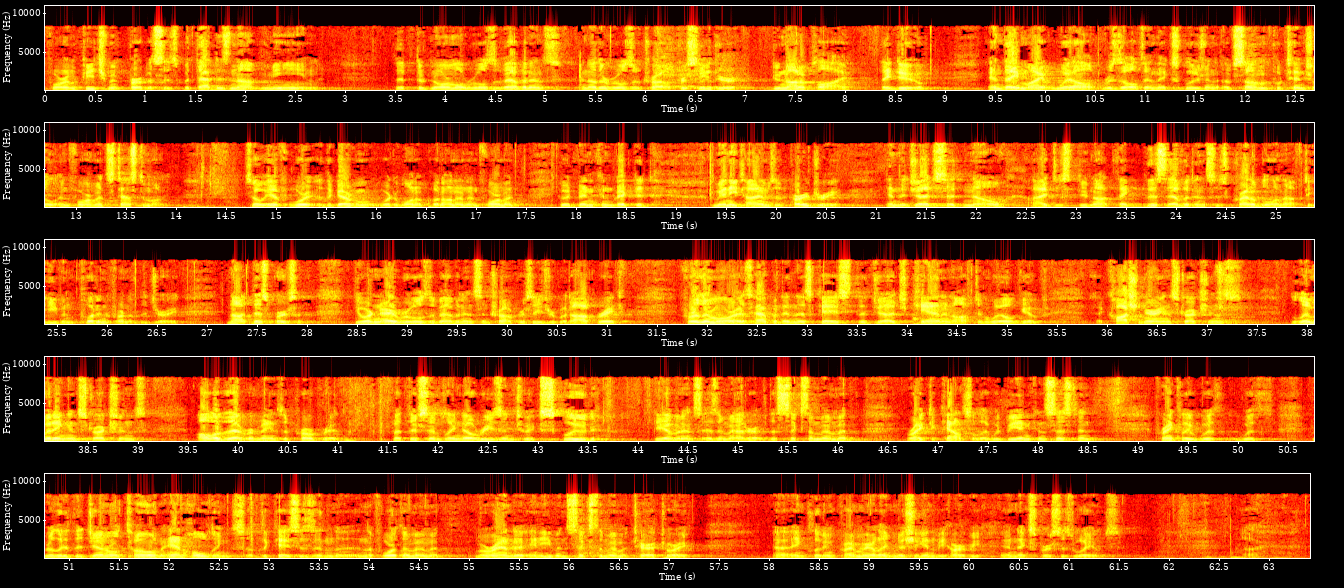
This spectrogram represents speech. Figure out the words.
for impeachment purposes, but that does not mean that the normal rules of evidence and other rules of trial procedure do not apply. They do. And they might well result in the exclusion of some potential informant's testimony. So if the government were to want to put on an informant who had been convicted many times of perjury, and the judge said, no, I just do not think this evidence is credible enough to even put in front of the jury, not this person. The ordinary rules of evidence and trial procedure would operate. Furthermore, as happened in this case, the judge can and often will give cautionary instructions, limiting instructions. All of that remains appropriate, but there's simply no reason to exclude the evidence as a matter of the Sixth Amendment right to counsel. It would be inconsistent, frankly, with, with really the general tone and holdings of the cases in the, in the Fourth Amendment, Miranda, and even Sixth Amendment territory, uh, including primarily Michigan v. Harvey and Nix versus Williams. Uh,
